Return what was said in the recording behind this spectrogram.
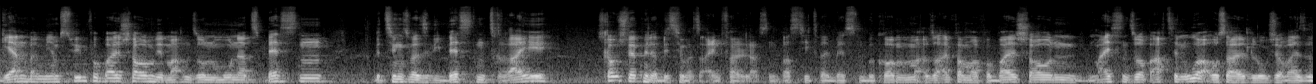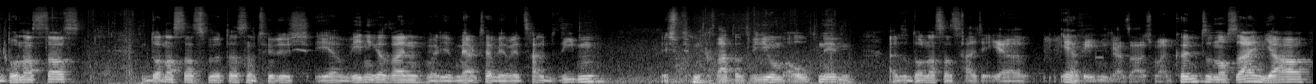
gern bei mir im Stream vorbeischauen. Wir machen so einen Monatsbesten, beziehungsweise die besten drei. Ich glaube, ich werde mir da ein bisschen was einfallen lassen, was die drei Besten bekommen. Also einfach mal vorbeischauen. Meistens so ab 18 Uhr, außer halt logischerweise Donnerstags. Donnerstags wird das natürlich eher weniger sein, weil ihr merkt ja, wir haben jetzt halb sieben. Ich bin gerade das Video im Aufnehmen. Also Donnerstags halt eher, eher weniger, sag ich mal. Könnte noch sein, ja.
